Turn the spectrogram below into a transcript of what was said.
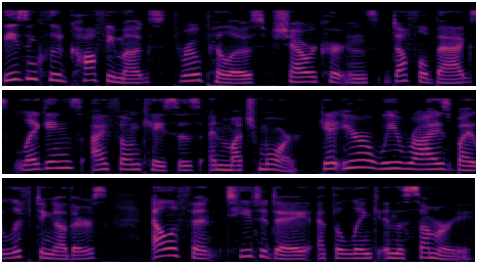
These include coffee mugs, throw pillows, shower curtains, duffel bags, leggings, iPhone cases, and much more. Get your We Rise by Lifting Others Elephant tee today at the link in the summary.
